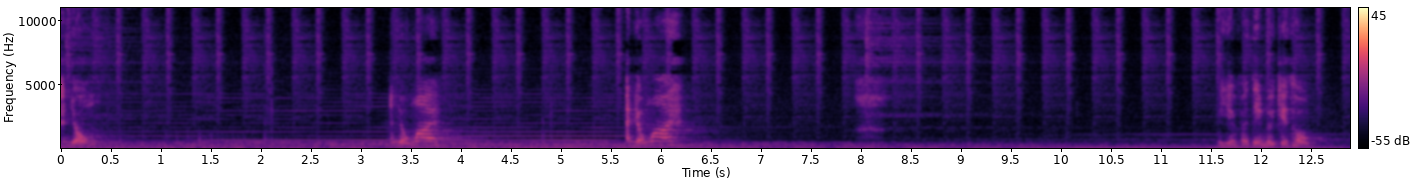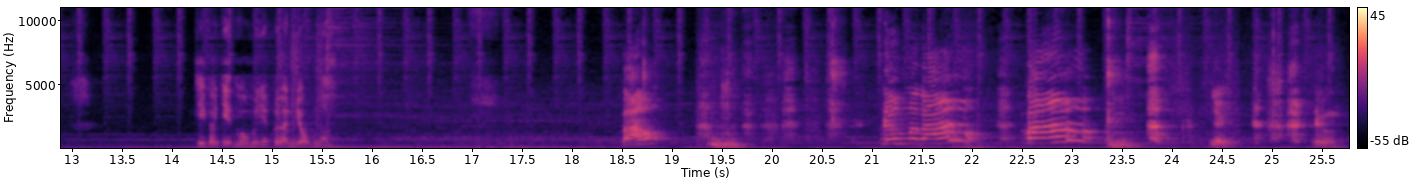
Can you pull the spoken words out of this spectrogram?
Anh Dũng. Anh Dũng ơi. Anh Dũng ơi. Bây giờ phải tìm được chị Thu. Chỉ có chị Thu mới giúp được anh Dũng thôi. Bảo Ừ. Đừng mà Bảo Bảo Ừ. Gì? Đừng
